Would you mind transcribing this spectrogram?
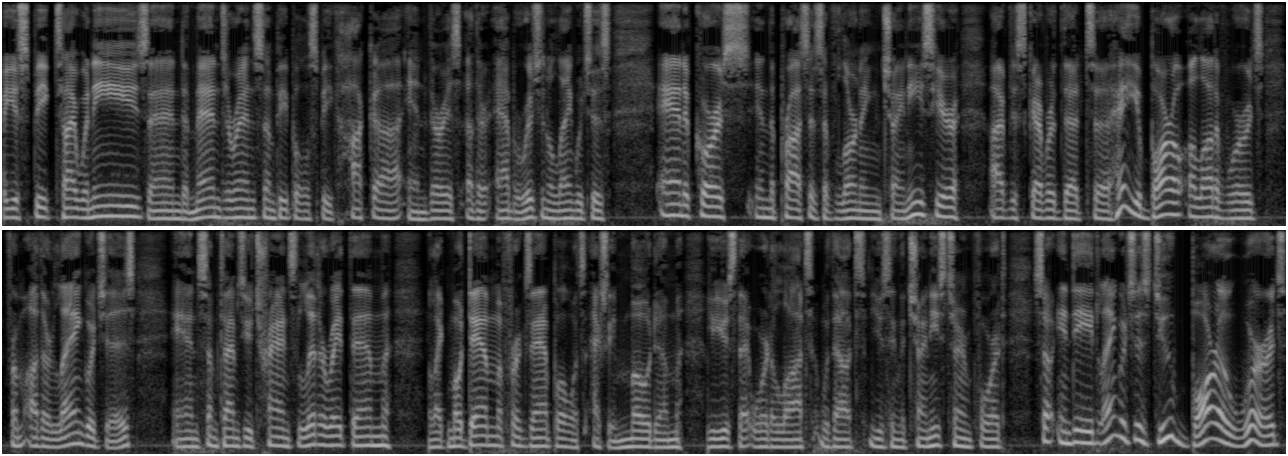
you speak Taiwanese and Mandarin. Some people speak Hakka and various other Aboriginal languages. And of course, in the process of learning Chinese here, I've discovered that, uh, hey, you borrow a lot of words from other languages, and sometimes you transliterate them, like modem, for example. It's actually modem. You use that word a lot without using the Chinese term for it. So, indeed, languages do borrow words,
